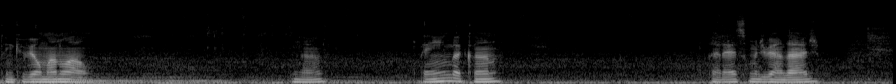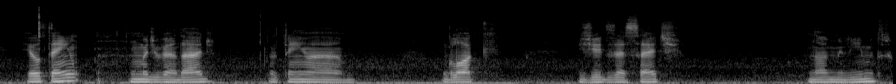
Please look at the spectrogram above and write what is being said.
tem que ver o manual, né? Bem bacana. Parece uma de verdade. Eu tenho uma de verdade. Eu tenho a Glock G17 9mm.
